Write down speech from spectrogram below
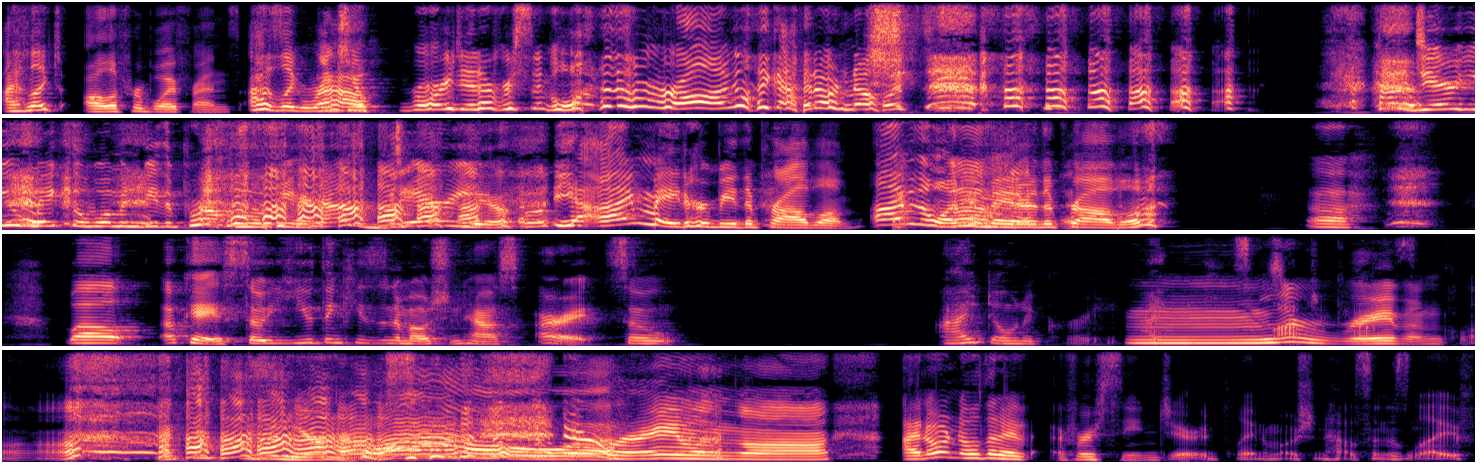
I liked all of her boyfriends. I was like, wow. Rory did every single one of them wrong. Like, I don't know. How dare you make the woman be the problem here? How dare you? yeah, I made her be the problem. I'm the one who made her the problem. Uh, well, okay, so you think he's an emotion house. All right, so I don't agree. I think he's a Mm. Ravenclaw. I think he's in your house. Wow. Ravenclaw. I don't know that I've ever seen Jared play an emotion house in his life.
